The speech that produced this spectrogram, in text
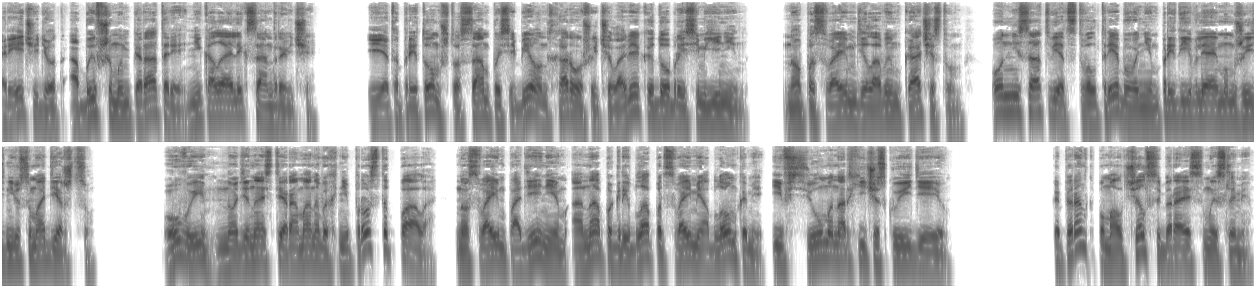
«Речь идет о бывшем императоре Николае Александровиче. И это при том, что сам по себе он хороший человек и добрый семьянин. Но по своим деловым качествам он не соответствовал требованиям, предъявляемым жизнью самодержцу. Увы, но династия Романовых не просто пала, но своим падением она погребла под своими обломками и всю монархическую идею. Каперанг помолчал, собираясь с мыслями.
